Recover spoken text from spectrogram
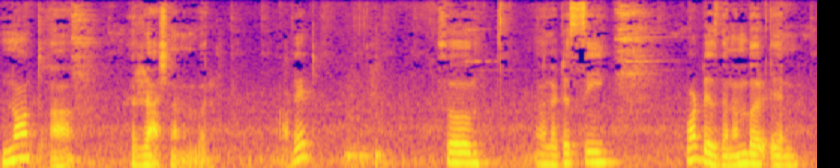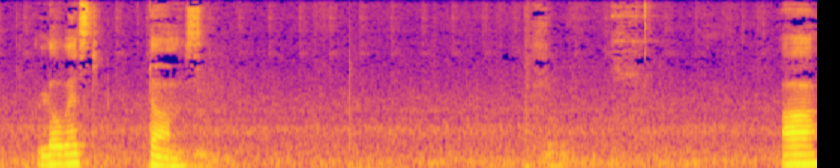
not a rational number. Got it? So uh, let us see what is the number in lowest terms. A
